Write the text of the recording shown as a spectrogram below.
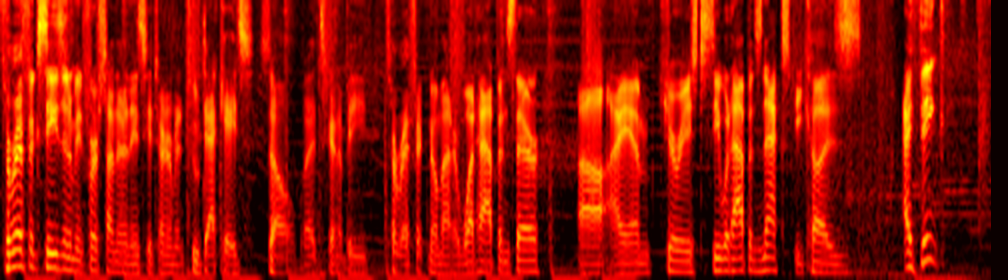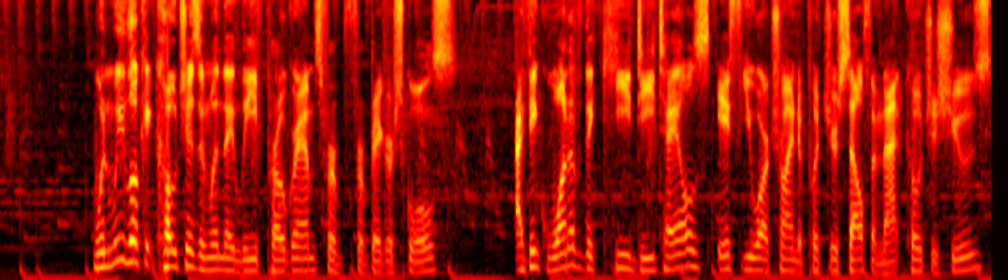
terrific season. I mean, first time they're in the NCAA tournament in two decades, so it's going to be terrific no matter what happens there. Uh, I am curious to see what happens next because I think when we look at coaches and when they leave programs for for bigger schools, I think one of the key details, if you are trying to put yourself in that coach's shoes,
